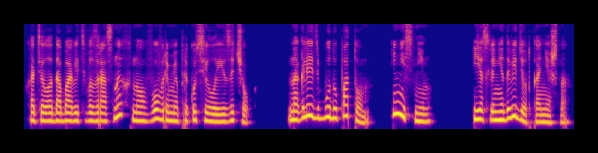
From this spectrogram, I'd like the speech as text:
Хотела добавить возрастных, но вовремя прикусила язычок. Наглеть буду потом, и не с ним. Если не доведет, конечно.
